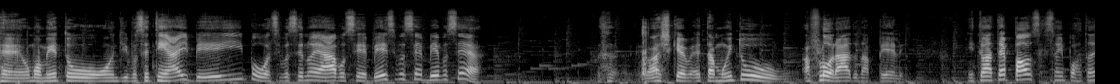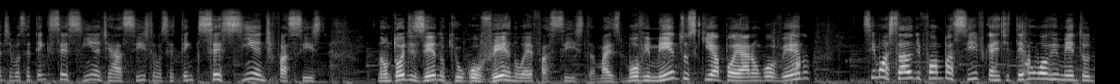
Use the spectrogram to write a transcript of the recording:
É um momento onde você tem A e B e, pô, se você não é A, você é B, se você é B, você é A. Eu acho que é, tá muito aflorado na pele. Então, até pautas que são importantes, você tem que ser sim antirracista, você tem que ser sim antifascista. Não estou dizendo que o governo é fascista, mas movimentos que apoiaram o governo se mostraram de forma pacífica. A gente teve um movimento,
